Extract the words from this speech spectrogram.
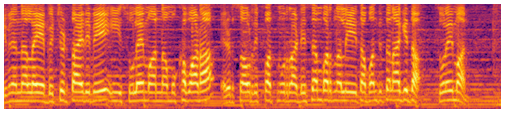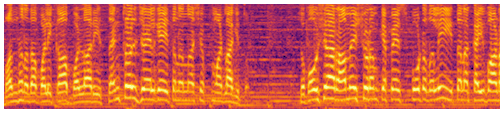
ಇವನನ್ನಲ್ಲೇ ಬಿಚ್ಚಿಡ್ತಾ ಇದ್ದೀವಿ. ಈ ಸುಲೇಮಾನ್ನ ಮುಖವಾಡ ಎರಡ್ ಸಾವಿರದ ಇಪ್ಪತ್ತ್ ಮೂರರ ಡಿಸೆಂಬರ್ನಲ್ಲಿ ಈತ ಬಂಧಿತನಾಗಿದ್ದ. ಸುಲೈಮಾನ್ ಬಂಧನದ ಬಳಿಕ ಬಳ್ಳಾರಿ ಸೆಂಟ್ರಲ್ ಜೈಲ್ಗೆ ಈತನನ್ನ ಶಿಫ್ಟ್ ಮಾಡಲಾಗಿತ್ತು. ಸೊ ಬಹುಶಃ ರಾಮೇಶ್ವರಂ ಕೆಫೆ ಸ್ಫೋಟದಲ್ಲಿ ಈತನ ಕೈವಾಡ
